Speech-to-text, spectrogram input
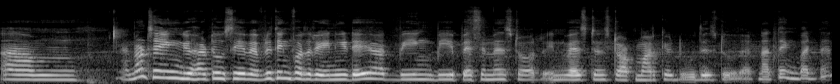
um, I'm not saying you have to save everything for the rainy day or being be a pessimist or invest in stock market, do this, do that, nothing. But then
